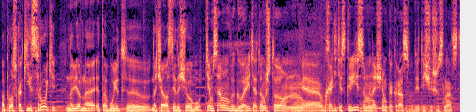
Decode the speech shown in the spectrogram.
Вопрос, какие сроки? Наверное, это будет э, начало следующего года. Тем самым вы говорите о том, что э, вы хотите с кризиса, мы начнем как раз в 2016.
